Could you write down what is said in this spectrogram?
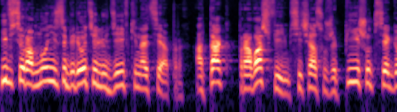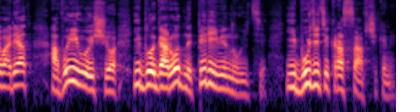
и все равно не соберете людей в кинотеатрах. А так, про ваш фильм сейчас уже пишут, все говорят, а вы его еще и благородно переименуете. И будете красавчиками.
